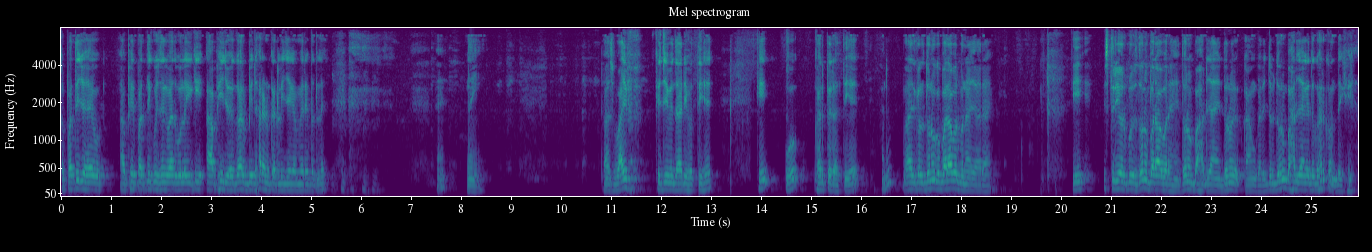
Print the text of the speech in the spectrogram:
तो पति जो है अब फिर पत्नी कुछ दिन के बाद बोलेगी कि आप ही जो है गर्भ भी धारण कर लीजिएगा मेरे बदले। है? नहीं। तो एज वाइफ की ज़िम्मेदारी होती है कि वो घर पे रहती है है ना? आजकल दोनों को बराबर बनाया जा रहा है कि स्त्री और पुरुष दोनों बराबर हैं दोनों बाहर जाएँ दोनों काम करें। जब दोनों बाहर जाएँगे तो घर कौन देखेगा?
